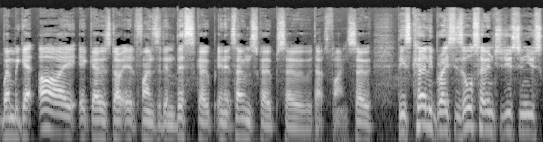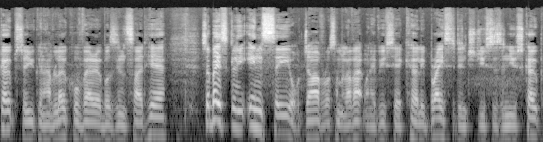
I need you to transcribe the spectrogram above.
when we get i, it goes it finds it in this scope in its own scope, so that's fine. So these curly braces also introduce a new scope, so you can have local variables inside here. So basically, in C or Java or something like that, whenever you see a curly brace, it introduces a new scope.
